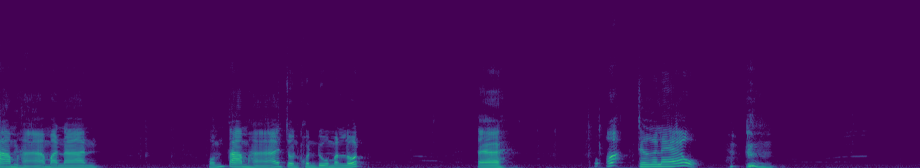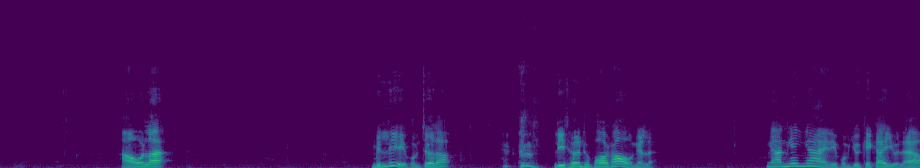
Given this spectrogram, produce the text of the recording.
ตามหามานาน ผมตามหาจนคนดูมันลด แต่เออเจอแล้ว เอาละบิลลี่ ผมเจอแล้ว Return to Portal งั้นเหรอ งานง่ายๆ นี่ผมอยู่ใกล้ๆ อยู่แล้ว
